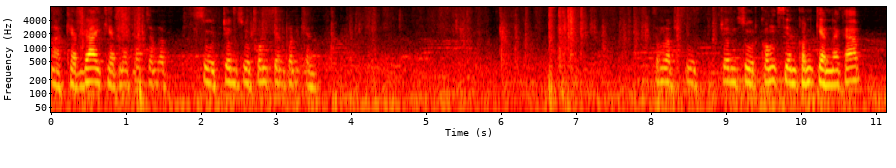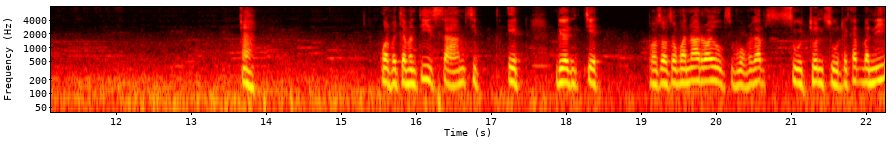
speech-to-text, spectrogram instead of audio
อะแคปได้แคปนะครับสำหรับสูตรจนสูตรของเซียนขอนแก่นสำหรับสูตรจนสูตรของเซียนขอนแก่นนะครับอะวันประจำวันที่ 31 เดือน 7 พศ 2566 นะครับ สูตรชนสูตรนะครับ วันนี้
